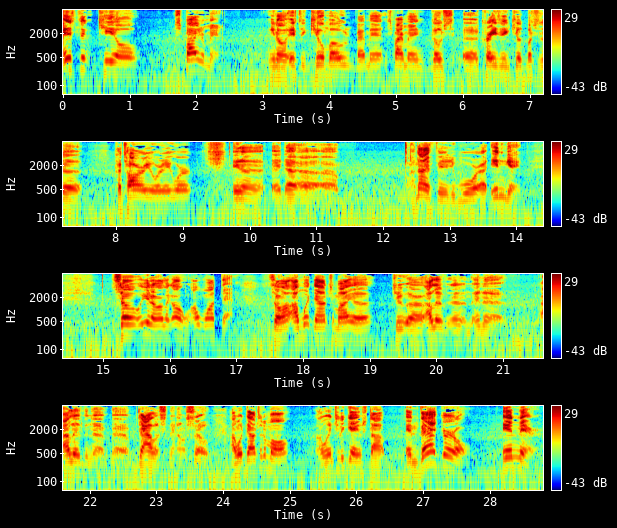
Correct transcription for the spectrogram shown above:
instant kill Spider Man. You know, instant kill mode. Batman, Spider Man goes uh, crazy and kills a bunch of the Chitauri or they were in a, a, a, a um, not Infinity War, uh, Endgame. So you know, like, oh, I want that. So I, I went down to my uh to uh, I live in, in uh, I live in uh, uh, Dallas now. So I went down to the mall. I went to the GameStop, and that girl in there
